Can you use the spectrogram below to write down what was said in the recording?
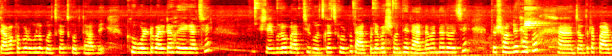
জামা কাপড়গুলো গোছগাছ করতে হবে। খুব উল্টো পাল্টা হয়ে গেছে, সেগুলোও ভাবছি গোছগাছ করব। তারপরে আবার সন্ধ্যে রান্নাবান্না রয়েছে। তো সঙ্গে থাকো যতটা পারব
